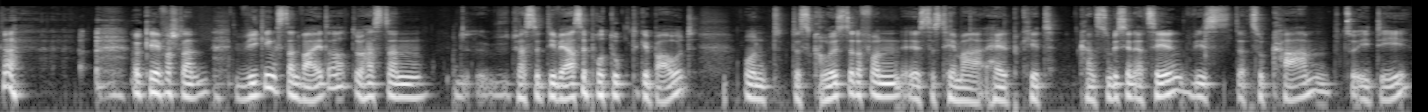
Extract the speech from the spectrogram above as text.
okay, verstanden. Wie ging es dann weiter? Du hast dann du hast diverse Produkte gebaut und das größte davon ist das Thema HelpKit. Kannst du ein bisschen erzählen, wie es dazu kam, zur Idee?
